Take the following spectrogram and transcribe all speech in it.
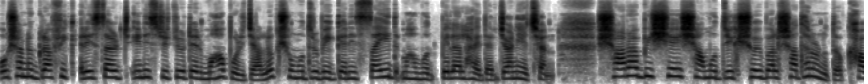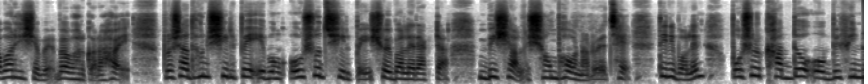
ওশানোগ্রাফিক রিসার্চ ইনস্টিটিউটের মহাপরিচালক সমুদ্র বিজ্ঞানী সাইদ মাহমুদ বেলাল হায়দার জানিয়েছেন, সারা বিশ্বে সামুদ্রিক শৈবাল সাধারণত খাবার হিসেবে ব্যবহার করা হয়। প্রসাধন শিল্পে এবং ঔষধ শিল্পে শৈবালের একটা বিশাল সম্ভাবনা রয়েছে। তিনি বলেন, পশুর খাদ্য ও বিভিন্ন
